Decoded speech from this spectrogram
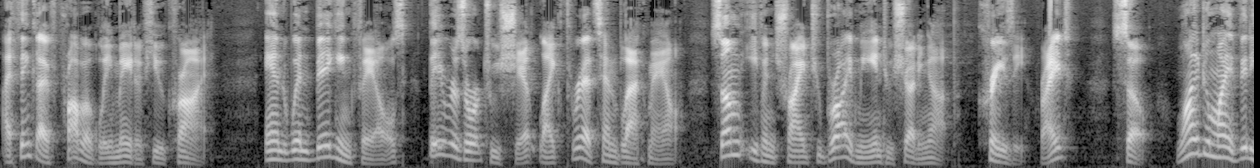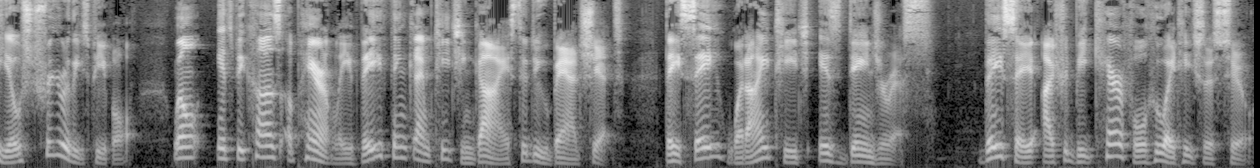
I think I've probably made a few cry. And when begging fails, they resort to shit like threats and blackmail. Some even tried to bribe me into shutting up. Crazy, right? So, why do my videos trigger these people? Well, it's because apparently they think I'm teaching guys to do bad shit. They say what I teach is dangerous. They say I should be careful who I teach this to.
